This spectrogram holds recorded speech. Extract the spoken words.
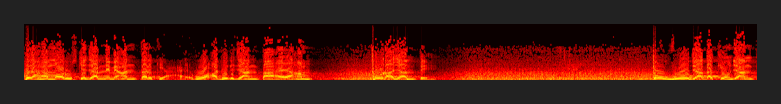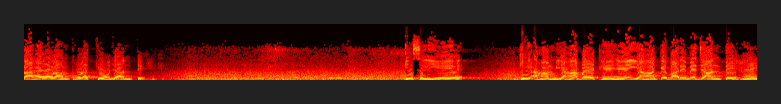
फिर हम और उसके जानने में अंतर क्या है? वो अधिक जानता है, हम थोड़ा जानते हैं। तो वो ज़्यादा क्यों जानता है और हम थोड़ा क्यों जानते हैं? इसलिए कि हम यहाँ बैठे हैं, यहाँ के बारे में जानते हैं।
